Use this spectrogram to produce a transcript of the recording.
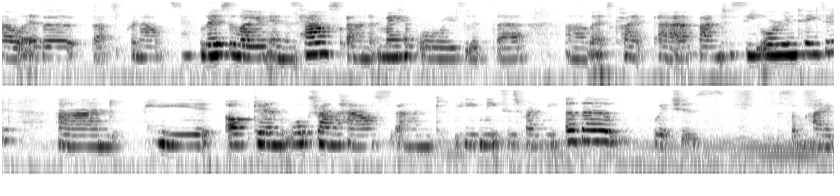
however that's pronounced, lives alone in this house and may have always lived there. Um, it's kind of uh, fantasy orientated, and he often walks around the house and he meets his friend the other which is some kind of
